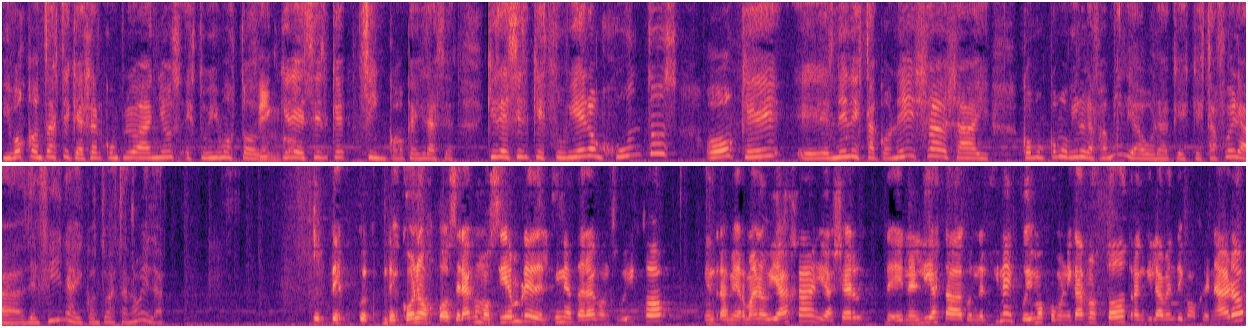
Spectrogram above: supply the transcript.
Y vos contaste que ayer cumplió años, estuvimos todos. Cinco. Quiere decir que. Cinco, ok, gracias. ¿Quiere decir que estuvieron juntos o que eh, el nene está con ella? Ya hay, ¿cómo, ¿Cómo viene la familia ahora que, que está fuera Delfina y con toda esta novela? Des- desconozco, será como siempre, Delfina estará con su hijo mientras mi hermano viaja y ayer de- en el día estaba con Delfina y pudimos comunicarnos todos tranquilamente con Genaro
